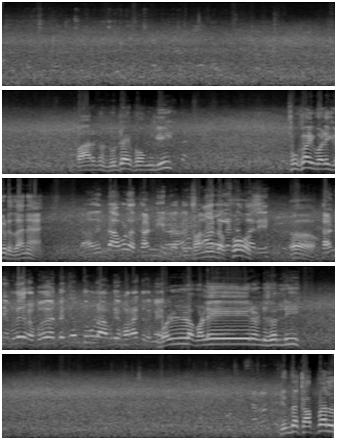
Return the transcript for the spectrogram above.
நுடை பொங்கி புகை வலிக்கிடு தானே அது என்ன அவ்வளோ தண்ணி இல்லை. அது தண்ணி இந்த சாரல் என்ன ஃபோர்ஸ் மாதிரி? ஆ தண்ணி விழுகிற வேகத்துக்கு தூளை அப்படியே பறக்குது மேல. வெள்ள வளேரண்டு சொல்லி இந்த கப்பல்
